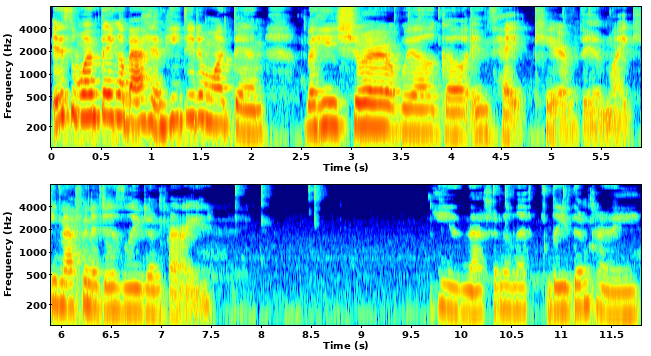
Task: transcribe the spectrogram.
It's one thing about him. He didn't want them, but he sure will go and take care of them. Like, he not finna just leave them crying. He is not finna left, leave them crying.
